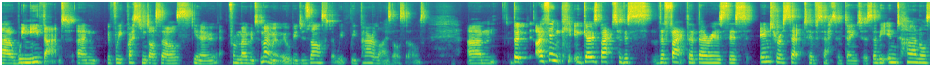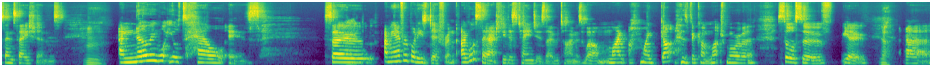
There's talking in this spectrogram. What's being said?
Uh, we need that, and if we questioned ourselves, you know, from moment to moment, it would be disaster. We'd, we'd paralyze ourselves. Um, but I think it goes back to this the fact that there is this interoceptive set of data, so the internal sensations, mm. and knowing what your tell is. So, I mean, everybody's different. I will say, actually, this changes over time as well. My my gut has become much more of a source of, you know, yeah. uh,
